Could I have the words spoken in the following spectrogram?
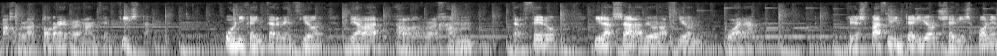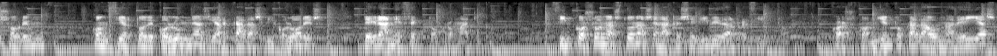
bajo la torre renacentista, única intervención de Abad al-Raham III y la sala de oración Huaram. El espacio interior se dispone sobre un concierto de columnas y arcadas bicolores de gran efecto cromático. Cinco son las zonas en las que se divide el recinto, correspondiendo cada una de ellas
